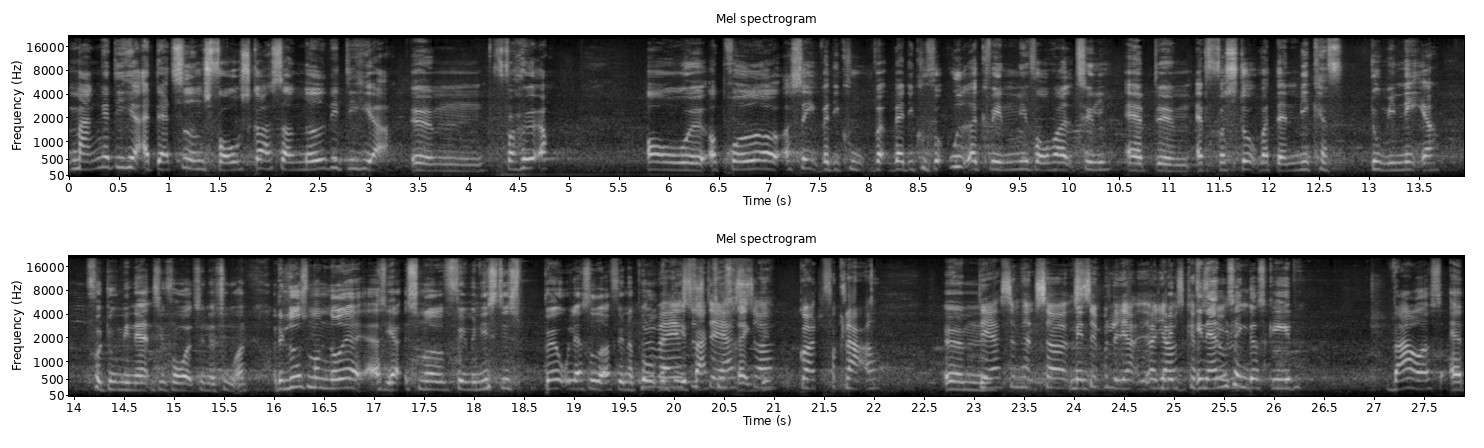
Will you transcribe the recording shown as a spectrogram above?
mange af de her af datidens forskere sad med ved de her øhm, forhør og, øh, og prøvede at se, hvad de, kunne, hvad de kunne få ud af kvinden i forhold til at, øh, at forstå, hvordan vi kan dominere få dominans i forhold til naturen. Og det lyder som om noget, jeg, altså, jeg, sådan noget feministisk bøvl, jeg sidder og finder på, men det er synes, faktisk det er rigtigt. så godt forklaret. Øhm, det er simpelthen så men, simpelt, at jeg, at jeg men også kan En anden det. ting, der skete, var også, at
